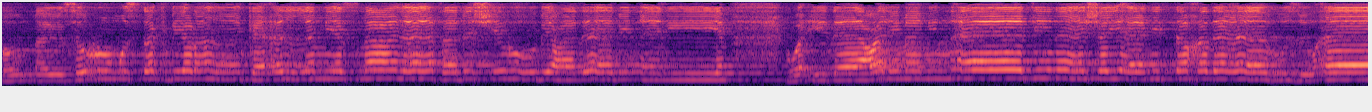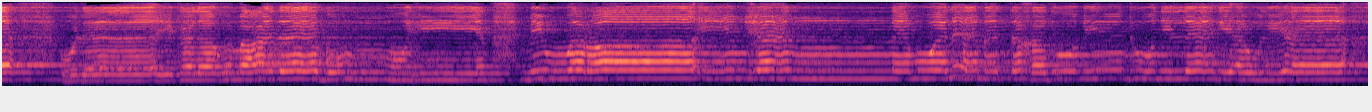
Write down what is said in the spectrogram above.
ثم يسر مستكبرا كأن لم يسمعها فبشروا بعذاب أليم وإذا علم من شيئا اتخذها هزؤا. أولئك لهم عذاب مهين. من ورائهم جهنم ولا ما اتخذوا من دون الله أولياء.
